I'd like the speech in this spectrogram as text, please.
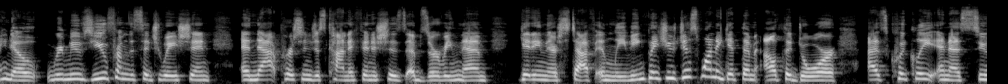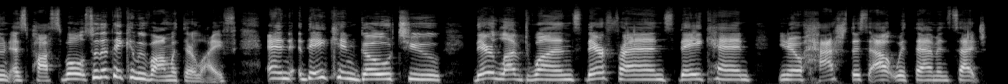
you know, removes you from the situation and that person just kind of finishes observing them, getting their stuff and leaving. But you just want to get them out the door as quickly and as soon as possible so that they can move on with their life and they can go to their loved ones, their friends. They can, you know, hash this out with them and such.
